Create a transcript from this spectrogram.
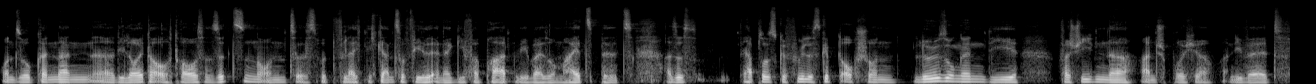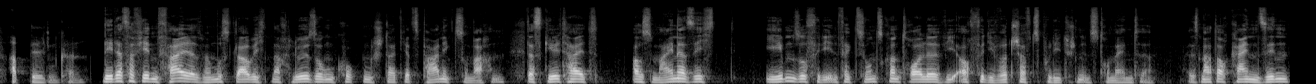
Und so können dann äh, die Leute auch draußen sitzen und es wird vielleicht nicht ganz so viel Energie verbraten wie bei so einem Heizpilz. Also es, ich habe so das Gefühl, es gibt auch schon Lösungen, die verschiedene Ansprüche an die Welt abbilden können. Nee, das auf jeden Fall. Also man muss, glaube ich, nach Lösungen gucken, statt jetzt Panik zu machen. Das gilt halt aus meiner Sicht ebenso für die Infektionskontrolle wie auch für die wirtschaftspolitischen Instrumente. Es macht auch keinen Sinn,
